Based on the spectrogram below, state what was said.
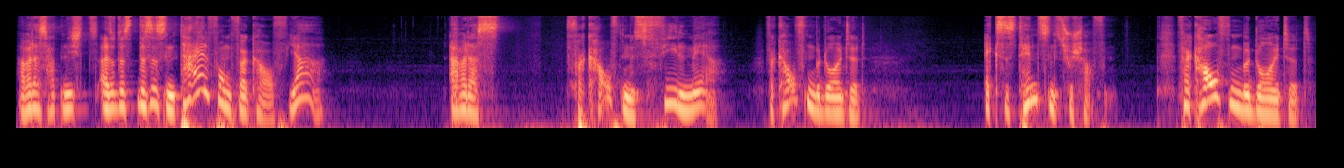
Aber das hat nichts, also das, das ist ein Teil vom Verkauf, ja. Aber das Verkaufen ist viel mehr. Verkaufen bedeutet, Existenzen zu schaffen. Verkaufen bedeutet,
